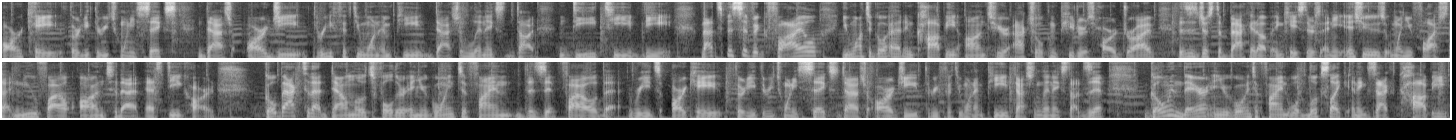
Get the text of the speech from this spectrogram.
RK3326-RG351MP-linux.dtb. That specific file, you want to go ahead and copy onto your actual computer's hard drive. This is just to back it up in case there's any issues when you flash that new file onto that SD card go back to that downloads folder and you're going to find the zip file that reads rk3326-rg351mp-linux.zip. Go in there and you're going to find what looks like an exact copy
